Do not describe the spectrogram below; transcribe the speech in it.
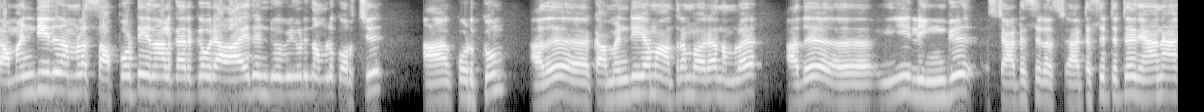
കമന്റ് ചെയ്ത് നമ്മളെ സപ്പോർട്ട് ചെയ്യുന്ന ആൾക്കാർക്ക് ഒരു ആയിരം രൂപയും കൂടി നമ്മൾ കുറച്ച് കൊടുക്കും. അത് കമന്റ് ചെയ്യാൻ മാത്രം പോരാ. നമ്മൾ അത് ഈ ലിങ്ക് സ്റ്റാറ്റസ് സ്റ്റാറ്റസ് ഇട്ടിട്ട് ഞാൻ ആ-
